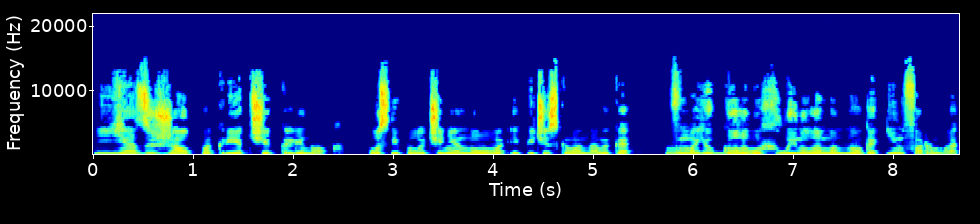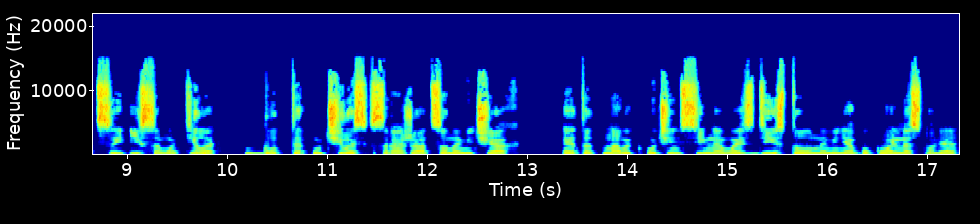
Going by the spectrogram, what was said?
Я сжал покрепче клинок. После получения нового эпического навыка в мою голову хлынуло много информации, и само тело будто училось сражаться на мечах. Этот навык очень сильно воздействовал на меня буквально с нуля,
